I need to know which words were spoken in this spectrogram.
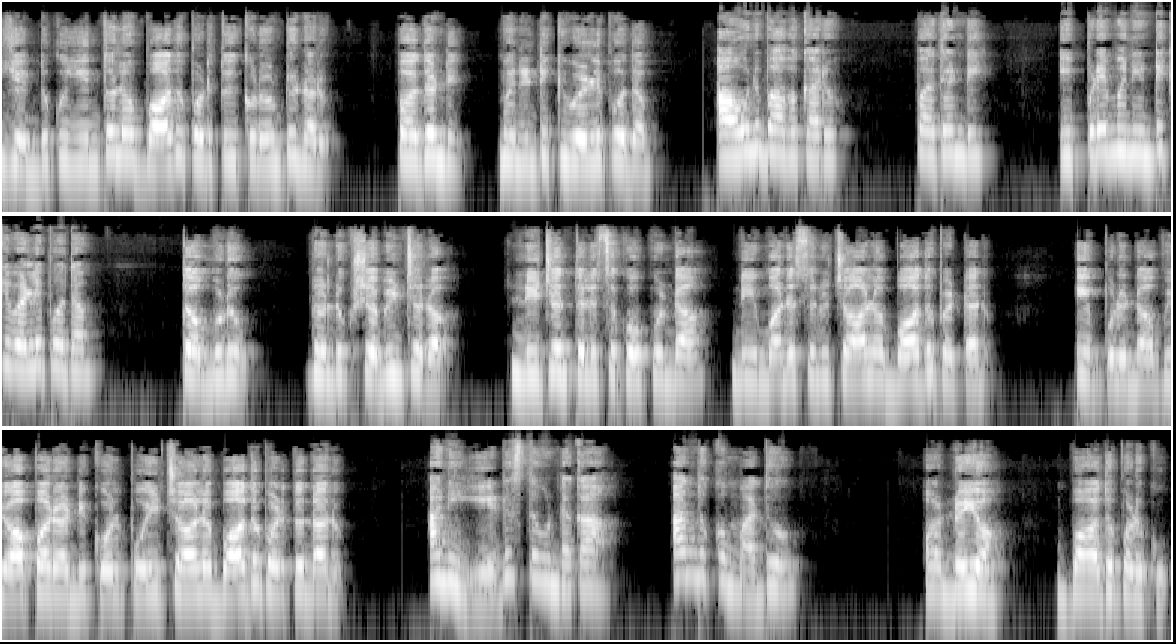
ఎందుకు ఇంతలో బాధపడుతూ ఇక్కడ ఉంటున్నారు? పదండి మన ఇంటికి వెళ్ళిపోదాం. అవును బావగారు పదండి. ఇప్పుడే మన ఇంటికి వెళ్ళిపోదాం. తమ్ముడు నన్ను క్షమించరా? నిజం తెలుసుకోకుండా నీ మనసును చాలా బాధ పెట్టాను. ఇప్పుడు నా వ్యాపారాన్ని కోల్పోయి చాలా బాధపడుతున్నాను అని ఏడుస్తూ ఉండగా అందుకు మధు అన్నయ్య బాధపడకు.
